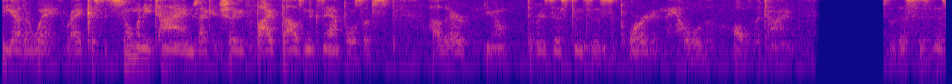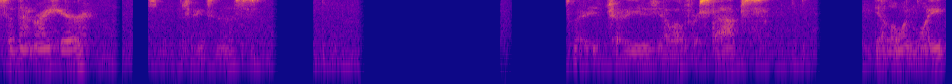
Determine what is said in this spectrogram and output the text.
the other way, right? Because it's so many times I can show you 5,000 examples of they're, you know, the resistance and support and they hold all the time. So this is this event right here. So change this. So you try to use yellow for stops, yellow and white.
